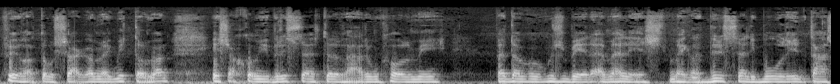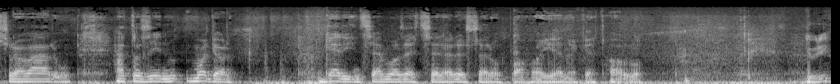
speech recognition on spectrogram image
főhatósága, meg mit tudom van, és akkor mi Brüsszeltől várunk holmi pedagógus bér emelést, meg a brüsszeli bólintásra várunk. Hát az én magyar gerincem az egyszerűen összeroppan, ha ilyeneket hallok. Gyuri?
